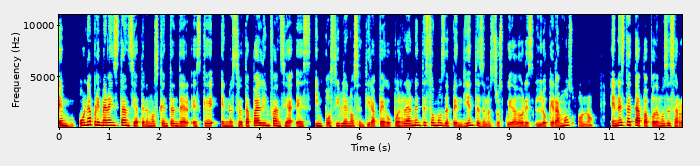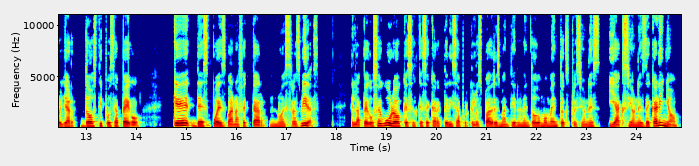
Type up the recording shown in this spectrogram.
en una primera instancia tenemos que entender es que en nuestra etapa de la infancia es imposible no sentir apego, pues realmente somos dependientes de nuestros cuidadores, lo queramos o no. En esta etapa podemos desarrollar dos tipos de apego que después van a afectar nuestras vidas. El apego seguro, que es el que se caracteriza porque los padres mantienen en todo momento expresiones y acciones de cariño,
